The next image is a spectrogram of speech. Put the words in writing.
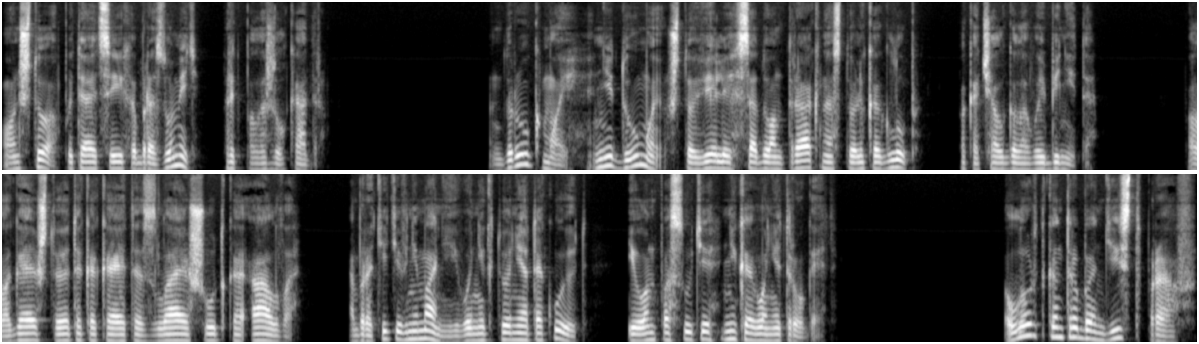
«Он что, пытается их образумить?» – предположил кадр. «Друг мой, не думаю, что Вели Садон Трак настолько глуп», – покачал головой Бенита. «Полагаю, что это какая-то злая шутка Алва. Обратите внимание, его никто не атакует, и он, по сути, никого не трогает». Лорд-контрабандист прав.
